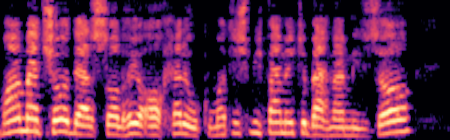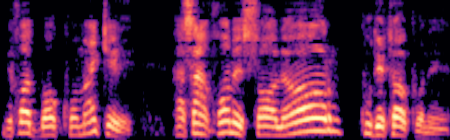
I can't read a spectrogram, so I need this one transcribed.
محمد شاه در سالهای آخر حکومتش می‌فهمه که بهمن میرزا می‌خواد با کمک حسن خان سالار کودتا کنه.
